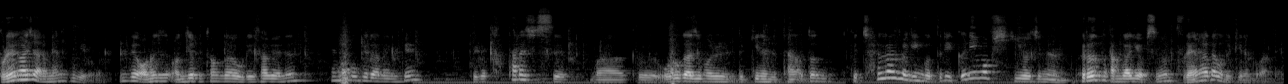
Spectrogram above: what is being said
불행하지 않으면 행복이에요. 근데 어느 언제부턴가 우리 사회는 행복이라는 게 되게 카타르시스, 막 그 오르가즘을 느끼는 듯한 어떤 그 찰나적인 것들이 끊임없이 이어지는 그런 감각이 없으면 불행하다고 느끼는 것 같아요.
